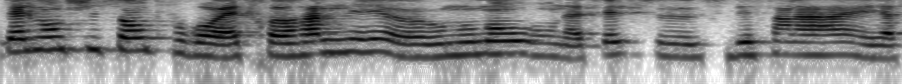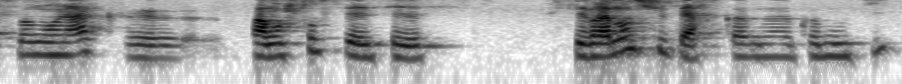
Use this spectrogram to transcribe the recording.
tellement puissant pour être ramené au moment où on a fait ce, dessin-là et à ce moment-là que, enfin, je trouve que c'est vraiment super comme outil.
